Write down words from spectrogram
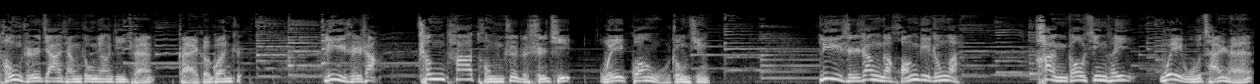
同时加强中央集权，改革官制。历史上称他统治的时期为光武中兴。历史上的皇帝中啊，汉高心黑，魏武残忍，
